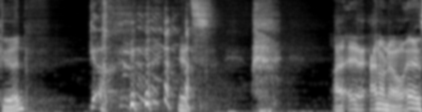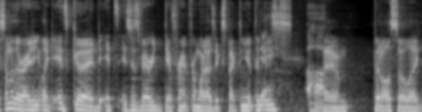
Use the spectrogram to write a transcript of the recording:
Good. it's I, I I don't know. Uh, Some of the writing, like it's good. It's it's just very different from what I was expecting it to Yes. Uh huh. be. Um, but also like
